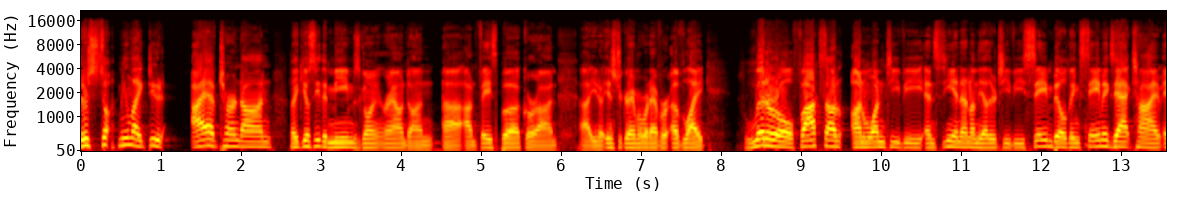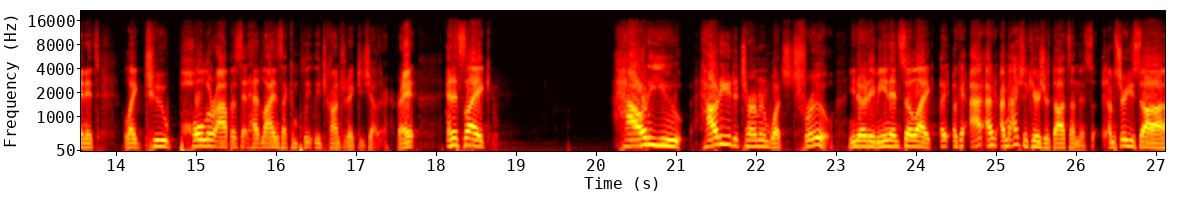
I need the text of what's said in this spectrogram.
There's so. I mean, like, dude, I have turned on. Like, you'll see the memes going around on uh, on Facebook or on uh, you know Instagram or whatever of like literal Fox on on one TV and CNN on the other TV, same building, same exact time, and it's like two polar opposite headlines that completely contradict each other, right? And it's like, how do you how do you determine what's true? You know what I mean? And so, like, okay, I, I'm actually curious your thoughts on this. I'm sure you saw.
